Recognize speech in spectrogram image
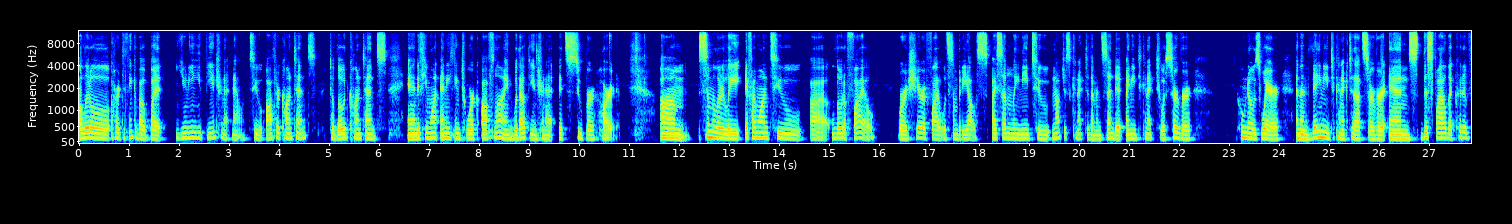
a little hard to think about, but you need the internet now to author content, to load content. And if you want anything to work offline without the internet, it's super hard. Um, similarly, if I want to uh, load a file or share a file with somebody else, I suddenly need to not just connect to them and send it, I need to connect to a server who knows where, and then they need to connect to that server. And this file that could have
